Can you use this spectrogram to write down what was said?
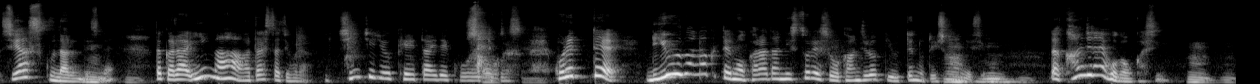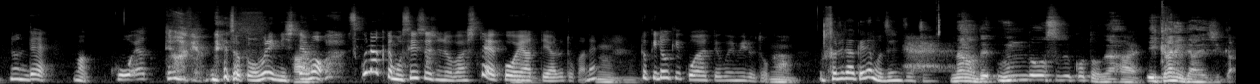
しやすくなるんですね。うんうん。だから今私たちほら、一日中携帯でこうやってこうですね。これって理由がなくても体にストレスを感じろって言ってるのと一緒なんですよ。うんだから感じない方がおかしい。うんうん。なんで、まあ、こうやってまでね、ちょっと無理にしても、少なくても背筋伸ばしてこうやってやるとかね、うんうん時々こうやって上見るとか、うん。それだけでも全然違う。なので運動することはがいかに大事か、い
